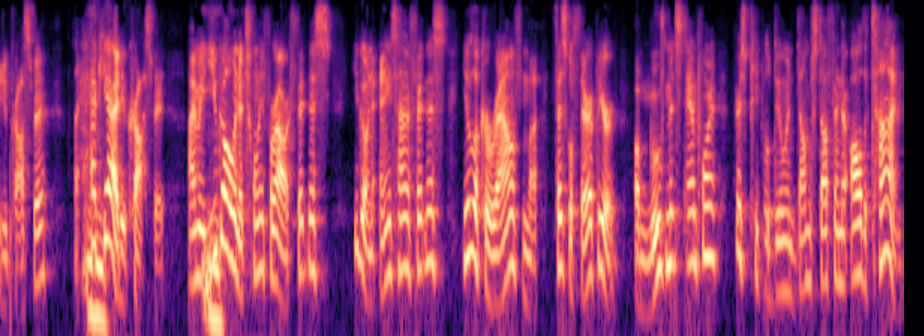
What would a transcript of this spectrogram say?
you do CrossFit?" Like, heck mm-hmm. yeah, I do CrossFit. I mean, mm-hmm. you go into 24 hour fitness, you go into anytime fitness, you look around from a physical therapy or a movement standpoint, there's people doing dumb stuff in there all the time.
